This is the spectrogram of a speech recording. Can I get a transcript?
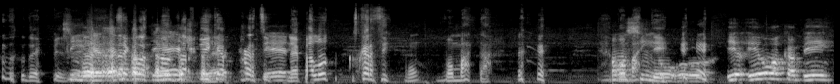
do, RPG. Sim, era Você colocava um patético, desafio que é era pro cara assim, patético. não é pra luta, os caras assim, vão, vão matar. Então, assim, o- eu, eu acabei.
